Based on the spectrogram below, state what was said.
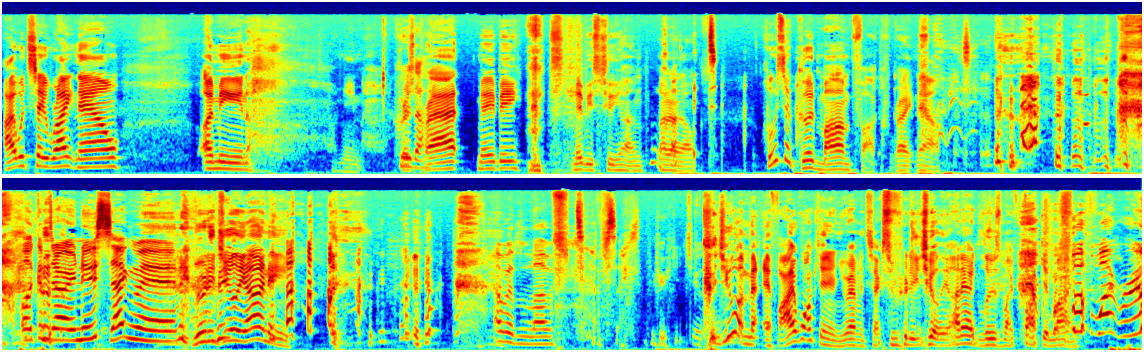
I would say right now, I mean, I mean, Chris the- Pratt, maybe. maybe he's too young. I don't know. Who's a good mom fuck right now? Welcome to our new segment. Rudy Giuliani. I would love to have sex with Rudy Giuliani. Could you imagine if I walked in and you were having sex with Rudy Giuliani? I'd lose my fucking mind. what room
